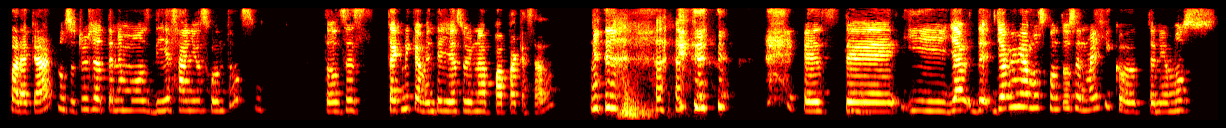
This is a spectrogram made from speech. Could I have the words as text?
para acá, nosotros ya tenemos 10 años juntos, entonces técnicamente ya soy una papa casada. este, y ya, ya vivíamos juntos en México, teníamos,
